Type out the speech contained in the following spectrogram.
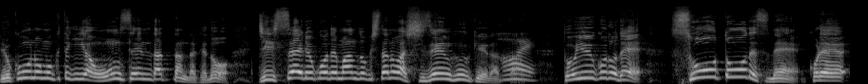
旅行の目的が温泉だったんだけど実際旅行で満足したのは自然風景だった。はい、ということで相当ですねこれ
